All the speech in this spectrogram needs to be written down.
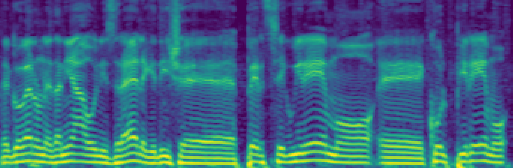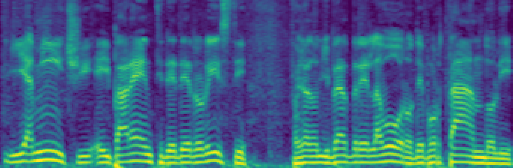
del governo Netanyahu in Israele che dice perseguiremo e colpiremo gli amici e i parenti dei terroristi facendogli perdere il lavoro, deportandoli,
